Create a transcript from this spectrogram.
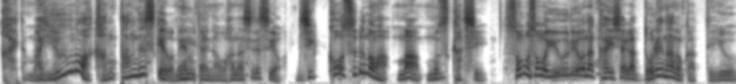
買えた。まあ言うのは簡単ですけどね、みたいなお話ですよ。実行するのはまあ難しい。そもそも有料な会社がどれなのかっていう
